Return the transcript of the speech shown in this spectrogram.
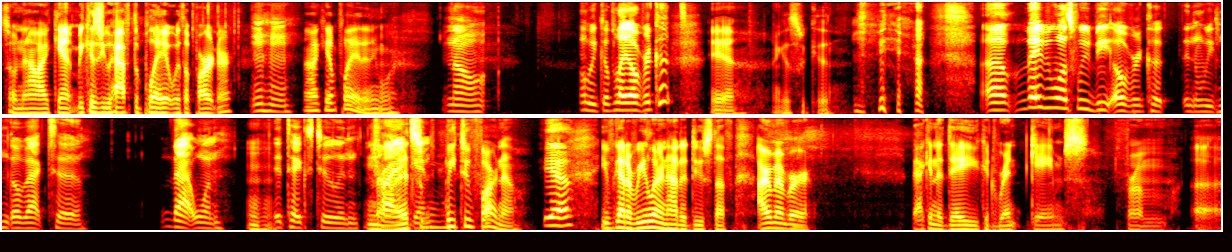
So now I can't because you have to play it with a partner. Mm-hmm. Now I can't play it anymore. No, we could play Overcooked. Yeah, I guess we could. Uh, maybe once we beat Overcooked, then we can go back to that one. hmm It takes two and try. No, try it's again. be too far now. Yeah. You've got to relearn how to do stuff. I remember back in the day, you could rent games from uh,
